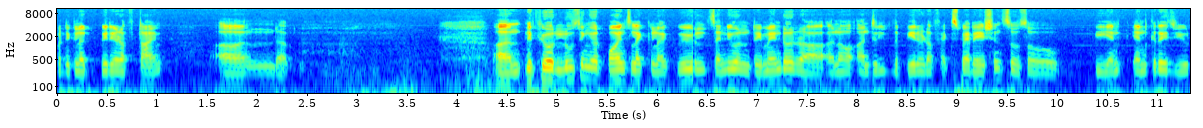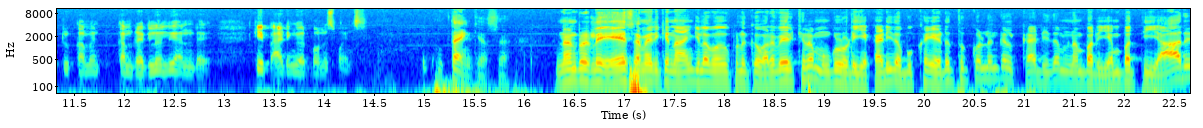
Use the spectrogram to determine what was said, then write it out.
particular period of time. And uh, and if you're losing your points like like we will send you a reminder uh, you know until the period of expiration so so we en- encourage you to come in, come regularly and uh, keep adding your bonus points Thank you, sir. நண்பர்களே ஏஎஸ் அமெரிக்கன் ஆங்கில வகுப்புகளுக்கு வரவேற்கிறோம் உங்களுடைய கடித புக்கை எடுத்துக்கொள்ளுங்கள் கடிதம் நம்பர் எண்பத்தி ஆறு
